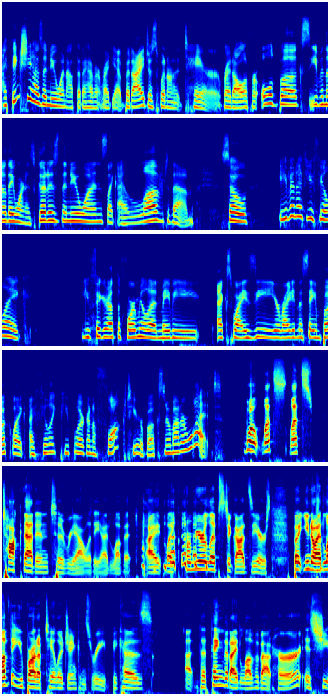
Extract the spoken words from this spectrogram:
I think she has a new one out that I haven't read yet, but I just went on a tear, read all of her old books, even though they weren't as good as the new ones. Like, I loved them. So even if you feel like you figured out the formula and maybe XYZ, you're writing the same book, like, I feel like people are going to flock to your books no matter what. Well, let's let's talk that into reality. I love it. I like from your lips to God's ears. But you know, I love that you brought up Taylor Jenkins Reid because uh, the thing that I love about her is she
